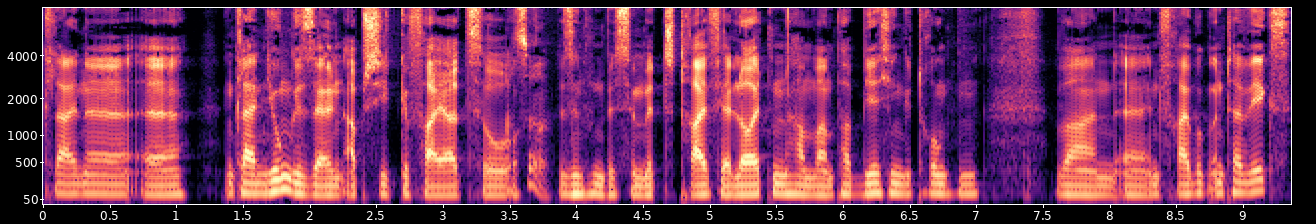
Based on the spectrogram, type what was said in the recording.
kleine, äh, einen kleinen Junggesellenabschied gefeiert. So, Ach so. wir sind ein bisschen mit drei, vier Leuten, haben wir ein paar Bierchen getrunken, waren äh, in Freiburg unterwegs.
